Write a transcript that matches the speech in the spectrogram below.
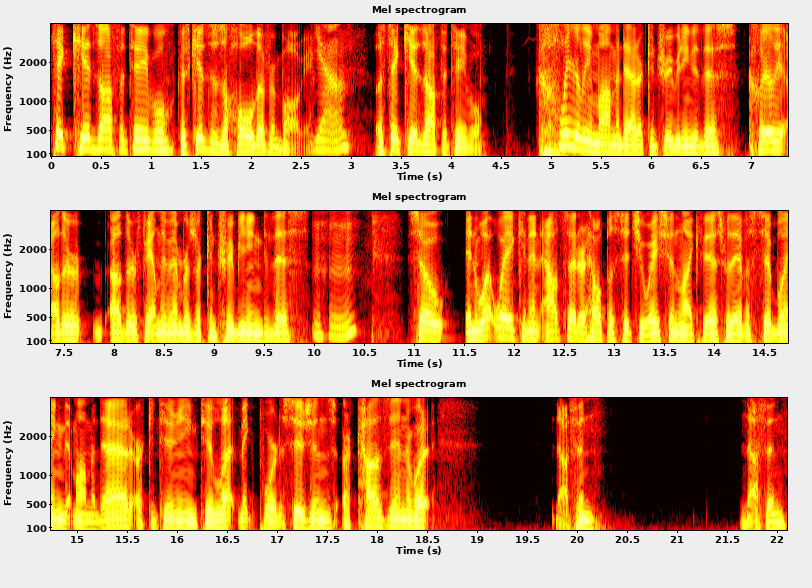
take kids off the table because kids is a whole different ballgame. Yeah. Let's take kids off the table. Clearly, mom and dad are contributing to this. Clearly, other other family members are contributing to this. Mm-hmm. So, in what way can an outsider help a situation like this, where they have a sibling that mom and dad are continuing to let make poor decisions, or cousin, or what? Nothing. Nothing.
